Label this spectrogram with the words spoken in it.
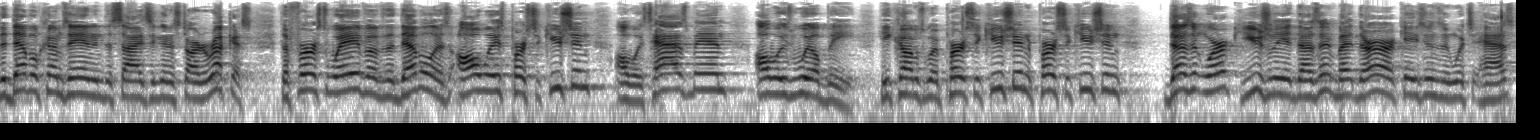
The devil comes in and decides he's going to start a ruckus. The first wave of the devil is always persecution, always has been, always will be. He comes with persecution. Persecution doesn't work. Usually it doesn't, but there are occasions in which it has.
